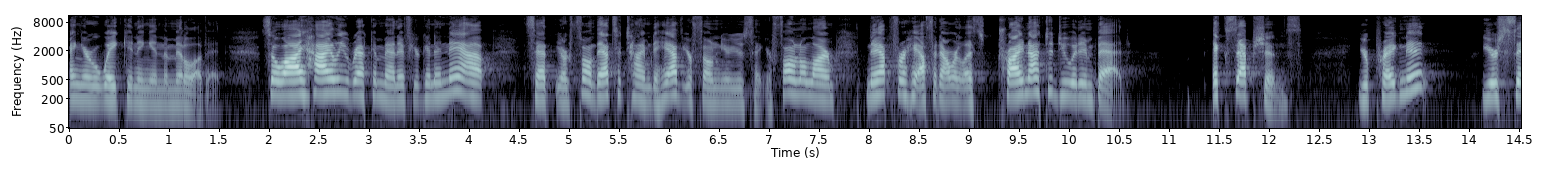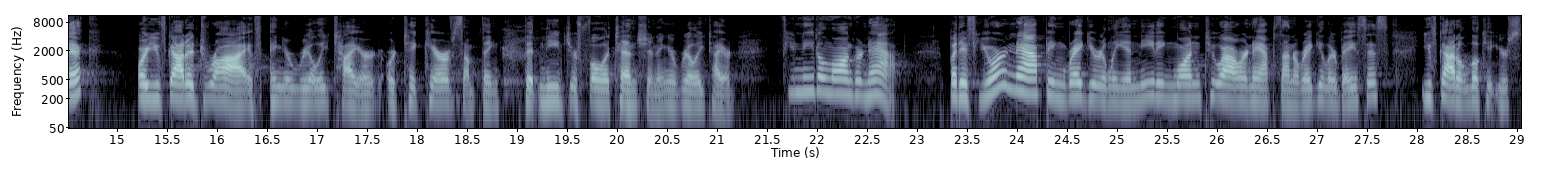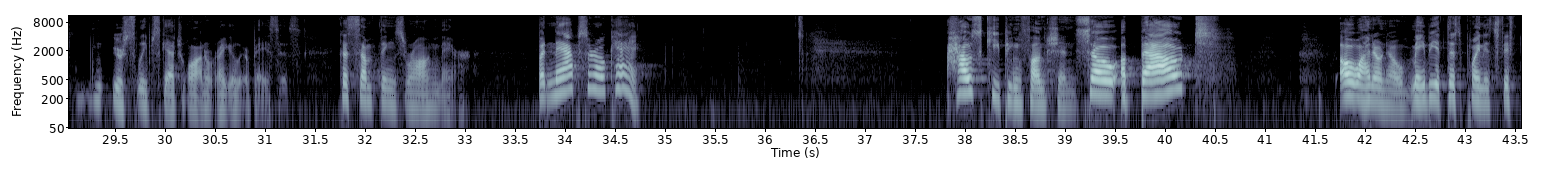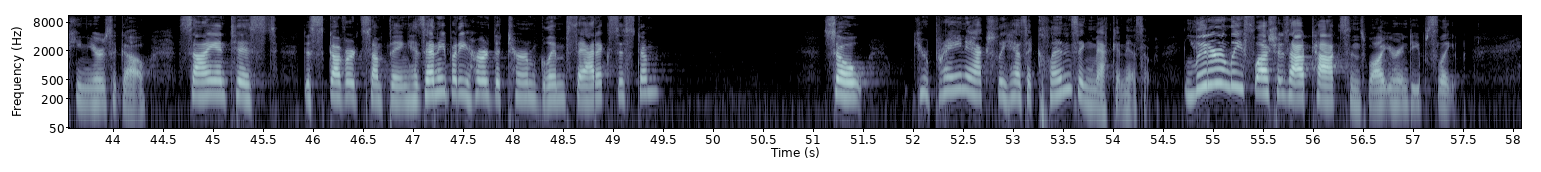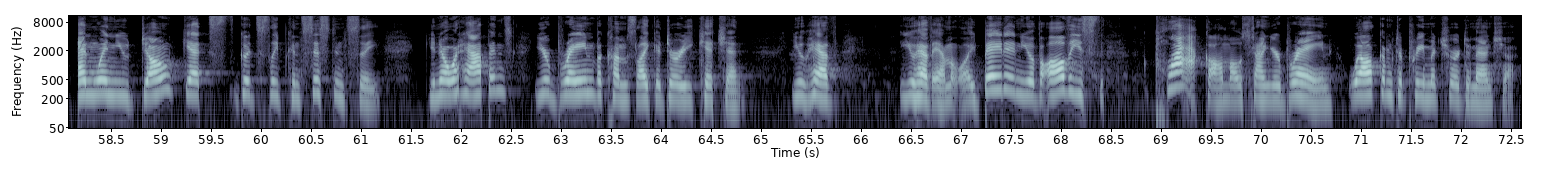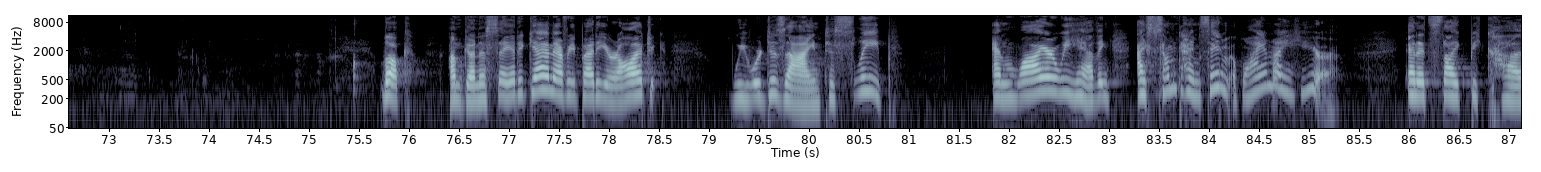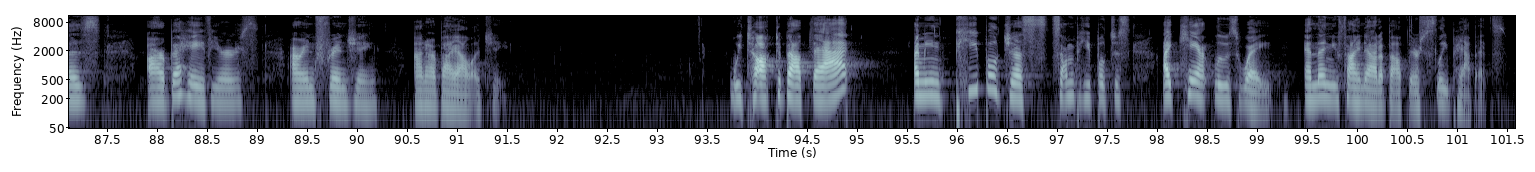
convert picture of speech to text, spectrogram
and you're awakening in the middle of it. So I highly recommend if you're going to nap, set your phone. That's a time to have your phone near you. Set your phone alarm. Nap for half an hour or less. Try not to do it in bed. Exceptions. You're pregnant, you're sick, or you've got to drive and you're really tired, or take care of something that needs your full attention and you're really tired. If you need a longer nap, but if you're napping regularly and needing one, two hour naps on a regular basis, you've got to look at your, your sleep schedule on a regular basis because something's wrong there. But naps are okay. Housekeeping function. So, about, oh, I don't know, maybe at this point it's 15 years ago, scientists discovered something. Has anybody heard the term glymphatic system? So, your brain actually has a cleansing mechanism, literally flushes out toxins while you're in deep sleep. And when you don't get good sleep consistency, you know what happens? Your brain becomes like a dirty kitchen. You have, you have amyloid beta and you have all these plaque almost on your brain. Welcome to premature dementia. Look, I'm going to say it again, everybody. You're all We were designed to sleep. And why are we having, I sometimes say to them, why am I here? And it's like because our behaviors are infringing on our biology. We talked about that. I mean, people just, some people just, I can't lose weight. And then you find out about their sleep habits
